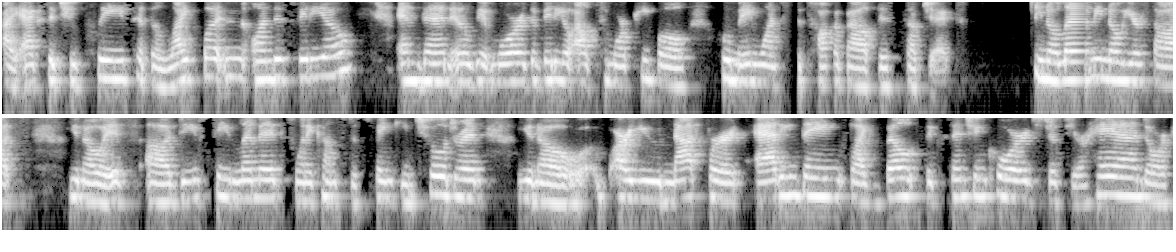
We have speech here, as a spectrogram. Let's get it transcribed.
I ask that you please hit the like button on this video, and then it'll get more the video out to more people who may want to talk about this subject you know, let me know your thoughts. You know, if uh, do you see limits when it comes to spanking children? You know, are you not for adding things like belts, extension cords, just your hand, or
